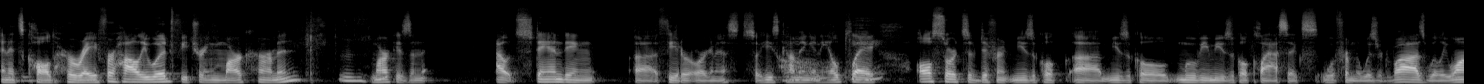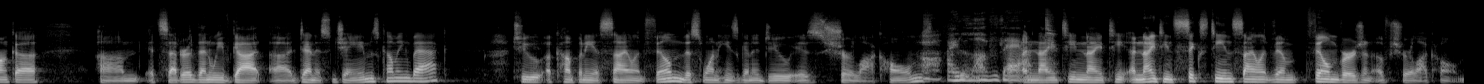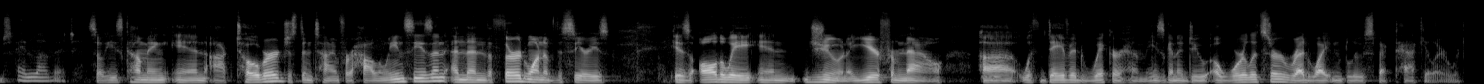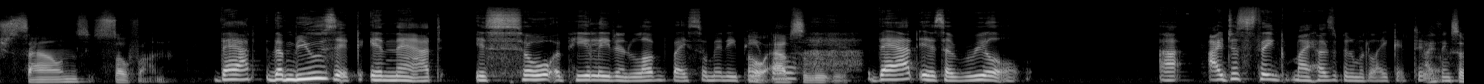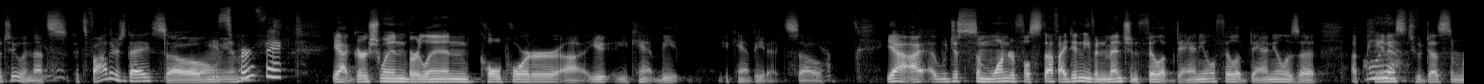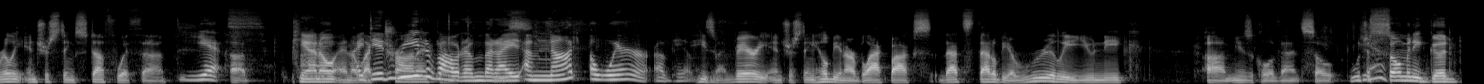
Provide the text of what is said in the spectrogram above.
and it's called Hooray for Hollywood, featuring Mark Herman. Mark is an outstanding uh, theater organist, so he's coming and he'll play okay. all sorts of different musical, uh, musical, movie musical classics from The Wizard of Oz, Willy Wonka, um, etc. Then we've got uh, Dennis James coming back to accompany a silent film. This one he's going to do is Sherlock Holmes, I love that. a 1919, a 1916 silent film, film version of Sherlock Holmes. I love it. So he's coming in October, just in time for Halloween season. And then the third one of the series is all the way in June, a year from now, uh, with David Wickerham. He's going to do a Wurlitzer Red, White, and Blue Spectacular, which sounds so fun. That the music in that is so appealing and loved by so many people. Oh, absolutely. That is a real. Uh, I just think my husband would like it too. I think so too. And that's it's Father's Day, so it's you know. perfect. yeah, Gershwin, Berlin, Cole Porter. Uh, you you can't beat you can't beat it. So, yeah, I, I- just some wonderful stuff. I didn't even mention Philip Daniel. Philip Daniel is a, a pianist who does some really interesting stuff with uh, Yes. Piano and I did read about him, but I, I'm not aware of him. He's very interesting. He'll be in our black box. That's that'll be a really unique uh, musical event. So, with Yeah. just so many good,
